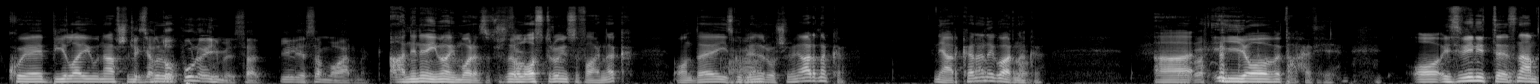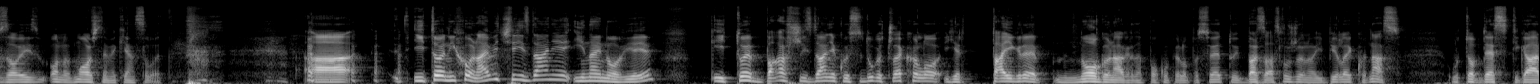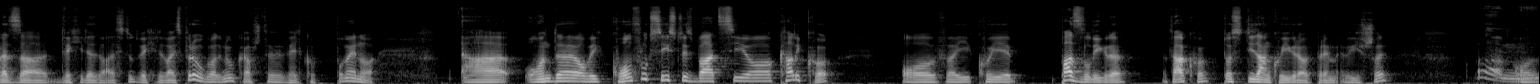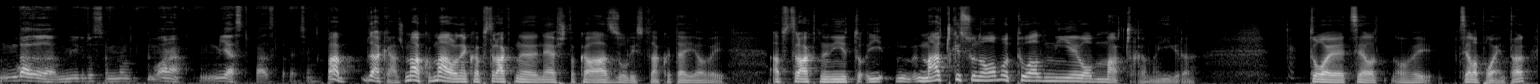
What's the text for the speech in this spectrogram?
koja je bila i u našem Čekaj, izboru. Čekaj, to puno ime sad? Ili je samo Arnak? A ne, ne, ne, ima i mora, zato što je Lost Ruins of Arnak, onda je izgubljene Aha. ruševine Arnaka. Ne Arkana, A, nego Arnaka. A, I ove, pa, o, izvinite, znam za ove, ono, možete me cancelujete. A, I to je njihovo najveće izdanje i najnovije je. I to je baš izdanje koje se dugo čekalo, jer ta igra je mnogo nagrada pokupila po svetu i baš zasluženo i bila je kod nas u top 10 igara za 2020. 2021. godinu, kao što je Veljko pomenuo. A, onda je ovaj Conflux isto izbacio Kaliko, ovaj, koji je puzzle igra, tako? To si ti Danko igrao pre više. Pa, da, da, da, igrao sam, onako, jeste puzzle, recimo. Pa, da kažem, malo, malo neko abstraktno nešto kao Azul, isto tako taj, ovaj, abstraktno nije to, i, mačke su na omotu, ali nije o mačkama igra. To je cela, ovaj, cela poenta.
